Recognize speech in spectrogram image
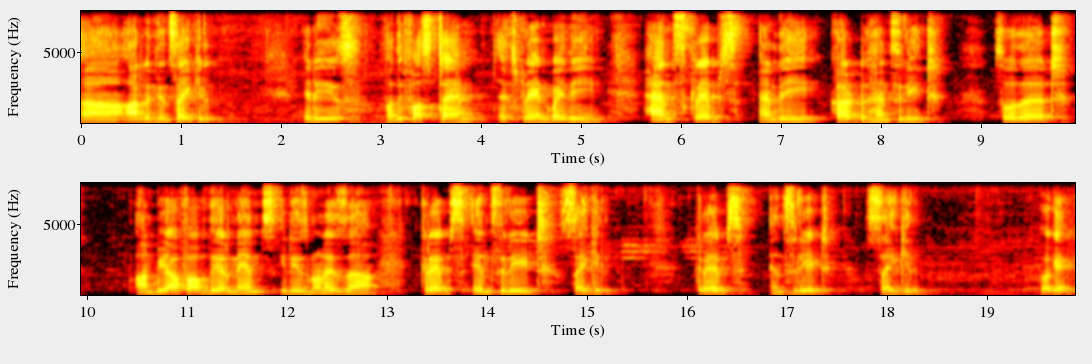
uh, ornithine cycle it is for the first time explained by the Hans Krebs and the Kurt Henseleit so that on behalf of their names it is known as the Krebs Henseleit cycle. Krebs Henseleit cycle. Okay?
